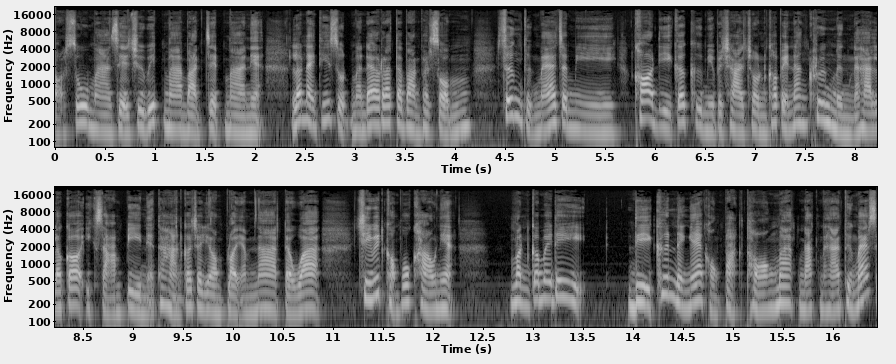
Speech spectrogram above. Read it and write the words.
ต่อสู้มาเสียชีวิตมาบาดเจ็บมาเนี่ยแล้วในที่สุดมาได้รัฐบาลผสม ซึ่งถึงแม้จะมีข้อดีก็คือมีประชาชนเข้าไปนั่งครึ่งหนึ่งนะคะแล้วก็อีก 3 ปีเนี่ยทหารก็จะยอมปล่อยอำนาจ แต่ว่าชีวิตของพวกเขาเนี่ยมันก็ไม่ได้ดีขึ้นในแง่ของปากท้องมากนักนะคะถึงแม้เส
